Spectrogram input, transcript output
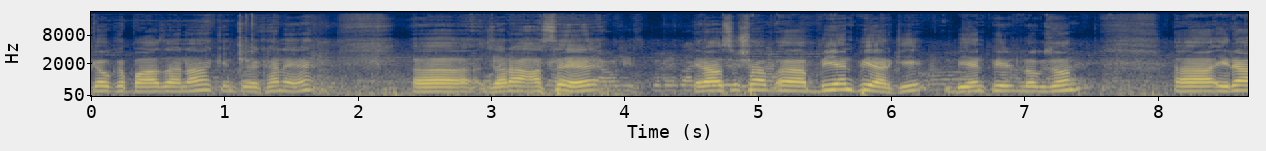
কেউকে পাওয়া যায় না, কিন্তু এখানে যারা আছে, এরা হচ্ছে সব বিএনপি আর কি, বিএনপির লোকজন। এরা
